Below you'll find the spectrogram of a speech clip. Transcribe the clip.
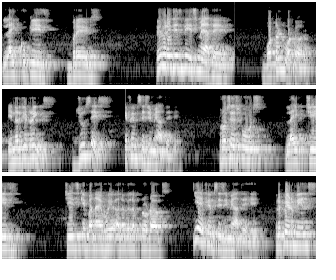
लाइक कुकीज ब्रेड्स बेवरेजेस भी इसमें आते हैं। Bottled water energy drinks juices FMCG में आते हैं। Process foods like cheese cheese के बनाए हुए अलग अलग प्रोडक्ट्स ये एफएमसीजी में आते हैं। प्रिपेड मील्स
